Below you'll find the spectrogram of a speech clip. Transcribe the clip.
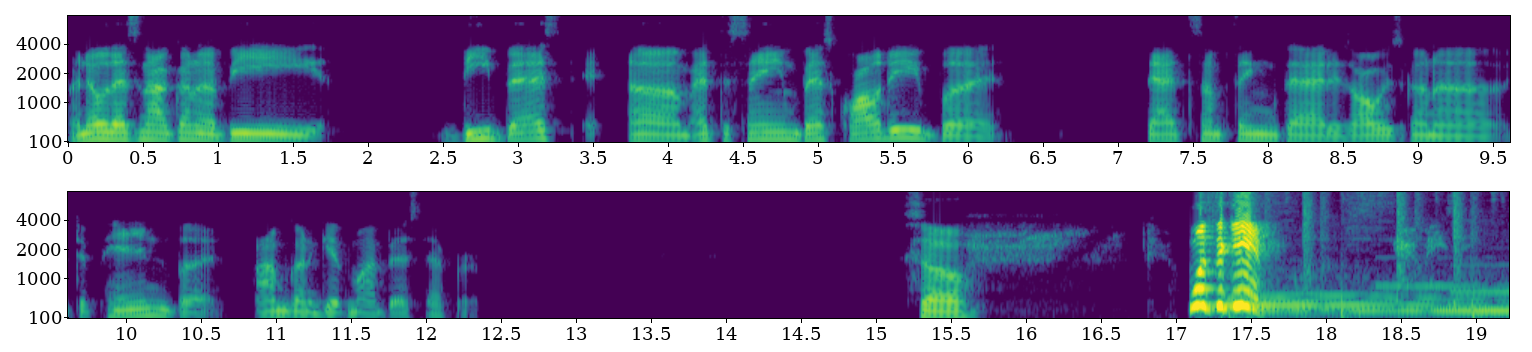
I know that's not gonna be the best eh, um, at the same best quality, but that's something that is always gonna depend. But I'm gonna give my best effort. So, once again. You're amazing.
